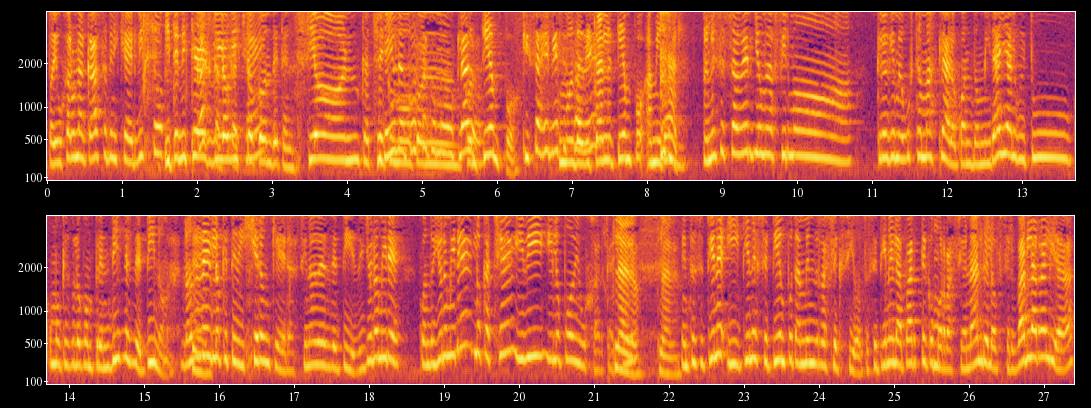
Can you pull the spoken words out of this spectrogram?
Para dibujar una casa tenéis que haber visto Y tenéis que casas, haberlo visto con detención, ¿cachai? Y hay una Como cosa con, como, claro, con tiempo. quizás en ese Como saber- dedicarle tiempo a mirar. En ese saber yo me afirmo, creo que me gusta más, claro, cuando miráis algo y tú como que lo comprendís desde ti nomás, no Sí. desde lo que te dijeron que era, sino desde ti. Yo lo miré cuando yo lo miré, lo caché y vi y lo puedo dibujar. ¿cachai? Claro, claro. Entonces tiene, y tiene ese tiempo también de reflexivo. Entonces tiene la parte como racional del observar la realidad.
